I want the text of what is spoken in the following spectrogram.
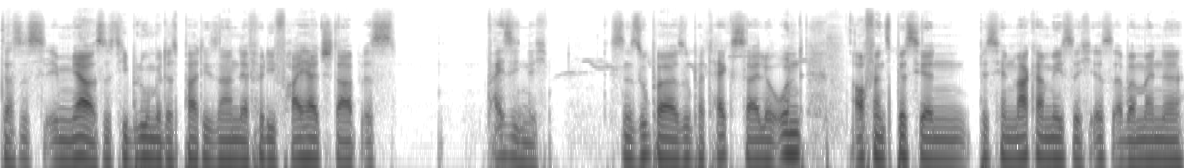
das ist eben, ja, es ist die Blume des Partisanen, der für die Freiheit starb, ist, weiß ich nicht. Ist eine super, super Textzeile. Und auch wenn es ein bisschen, bisschen mackermäßig ist, aber meine,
